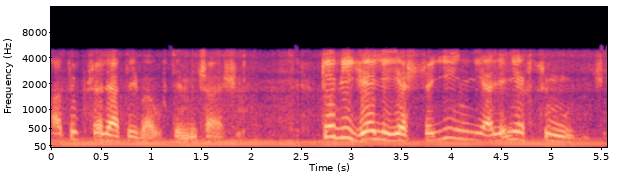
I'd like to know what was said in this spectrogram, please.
A tu przelatywał w tym czasie. Tu widzieli jeszcze inni, ale nie chcę mówić.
